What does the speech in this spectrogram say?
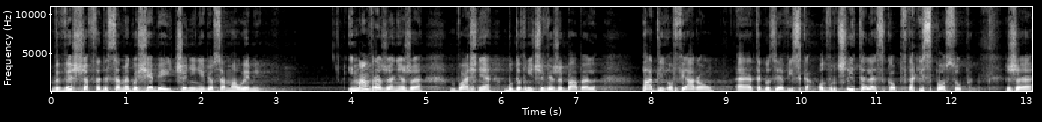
Wywyższa wtedy samego siebie i czyni niebiosa małymi. I mam wrażenie, że właśnie budowniczy wieży Babel padli ofiarą e, tego zjawiska. Odwrócili teleskop w taki sposób, że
